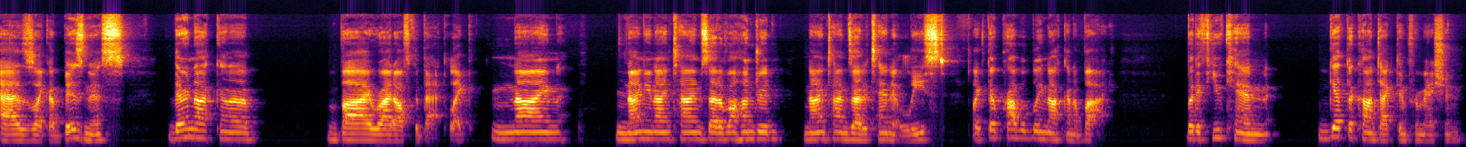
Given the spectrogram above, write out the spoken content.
as like a business, they're not gonna buy right off the bat. Like nine, 99 times out of 100, nine times out of 10 at least, like they're probably not gonna buy. But if you can get their contact information,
